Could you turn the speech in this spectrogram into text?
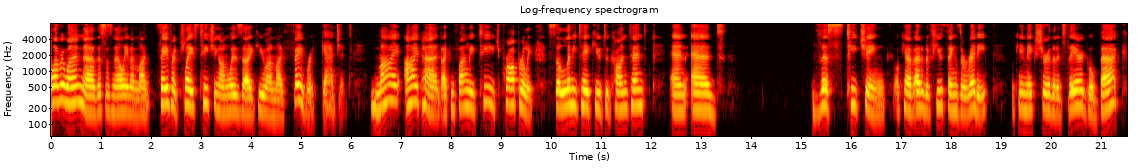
Hello everyone, uh, this is Nellie and I'm my favorite place teaching on WizIQ on my favorite gadget, my iPad. I can finally teach properly. So let me take you to content and add this teaching. Okay, I've added a few things already. Okay, make sure that it's there. Go back.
